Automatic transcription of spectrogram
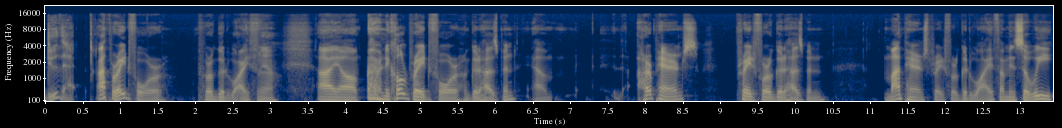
do that. I prayed for for a good wife. Yeah. I uh, Nicole prayed for a good husband. Um, her parents prayed for a good husband. My parents prayed for a good wife. I mean, so we,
